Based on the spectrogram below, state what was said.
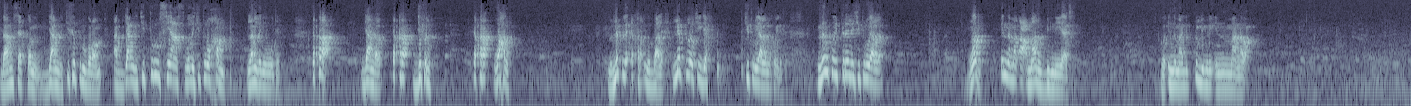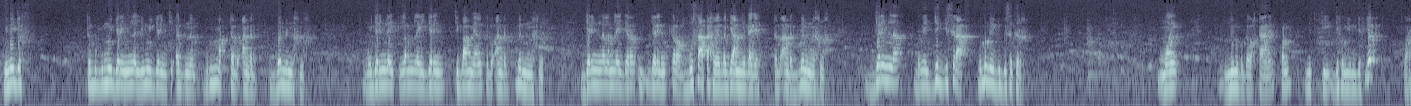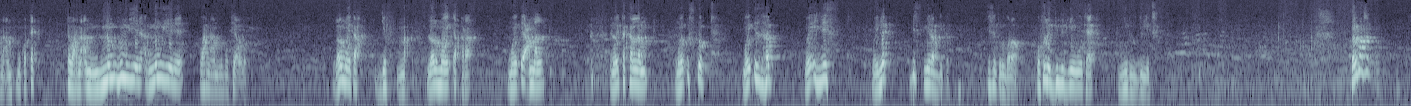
daanu seet kon jàng ci sa turu borom ak jàng ci turu science wala ci turu xam lan la ñu wuute iqra jàngal iqra jëfal iqra waxal lu lépp la iqra yu baale lépp loo ciy def ci turu yàlla nga koy defee na nga koy tërale ci turu yàlla moo di innama al amalu binniyaati wa innama li kulli mri'in ma nawa li ngay jëf te bëgg mu jëriñ la li muy jëriñ ci àdduna bu mat te du ànd ak benn nax-nax mu jëriñ lay lam lay jëriñ ci bàmmeel te du ànd ak benn nax-nax jëriñ la lam lay jaral jëriñ keroog bu saa taxawee ba jaam ñi daje te du ànd ak benn nax-nax jëriñ la ba ngay jéggi siraat ba ba ngay dugg sa kër mooy li nu bëgg a waxtaane kon nit ki jëfam yi mu jëf yépp war na am fu mu ko teg te war na am lu mu yéene ak na mu yéenee war na am lu mu teewlu loolu mooy tax jëf mat loolu mooy iqra mooy i'mal mooy takallam mooy uskut mooy izhab mooy ijlis mooy lépp bismi rabbika ci sa turu borom foofu la jullit ñi wuuteeg ñi dul jullit loolu moo tax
